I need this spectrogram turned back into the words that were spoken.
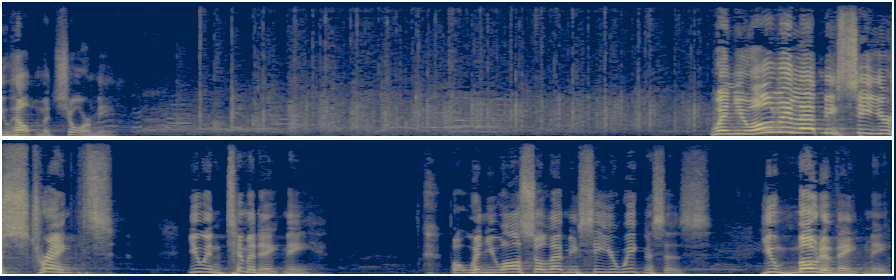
you help mature me. When you only let me see your strengths, you intimidate me. But when you also let me see your weaknesses, you motivate me.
